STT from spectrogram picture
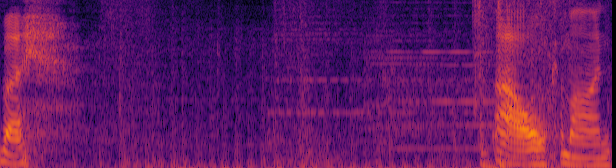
Goodbye. Oh, come on.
